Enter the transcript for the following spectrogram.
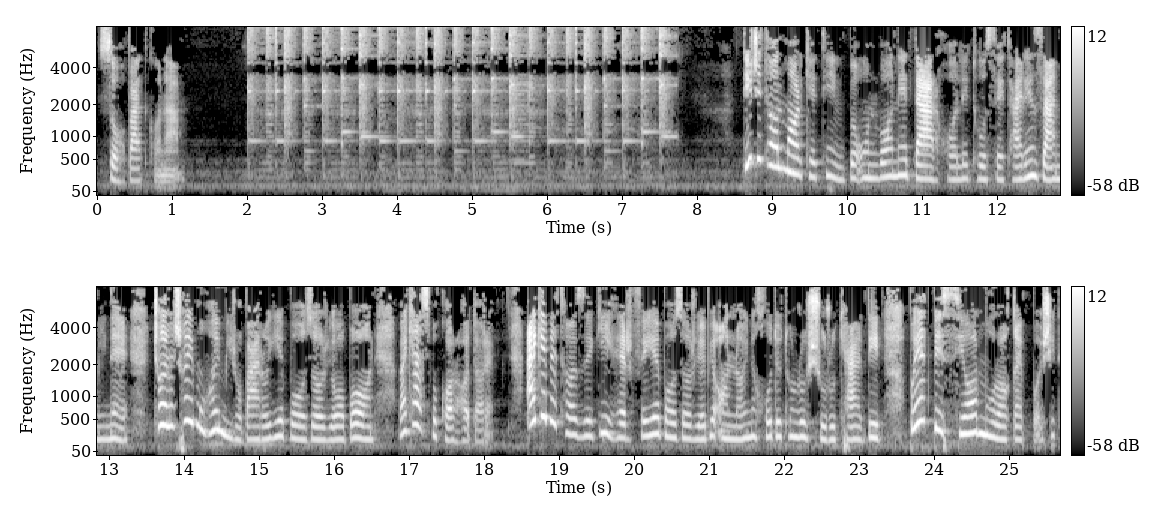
صحبت کنم. digital marketing به عنوان در حال توسعه ترین زمینه چالش های مهمی رو برای بازاریابان و کسب و کارها داره. اگه به تازگی حرفه بازاریابی آنلاین خودتون رو شروع کردید باید بسیار مراقب باشید.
